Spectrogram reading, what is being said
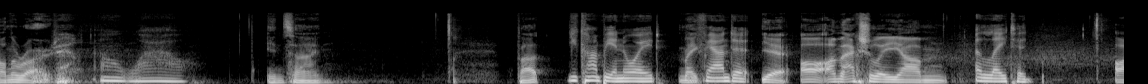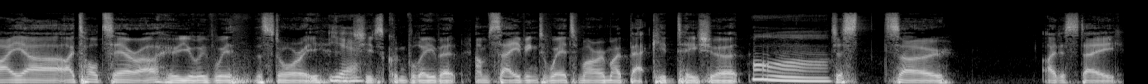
on the road. Oh, wow. Insane. But You can't be annoyed. Make- you found it. yeah, oh, I'm actually um, Elated. I uh, I told Sarah who you live with the story. and Yeah. she just couldn't believe it. I'm saving to wear tomorrow my Bat Kid T-shirt, Oh, just so I just stay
